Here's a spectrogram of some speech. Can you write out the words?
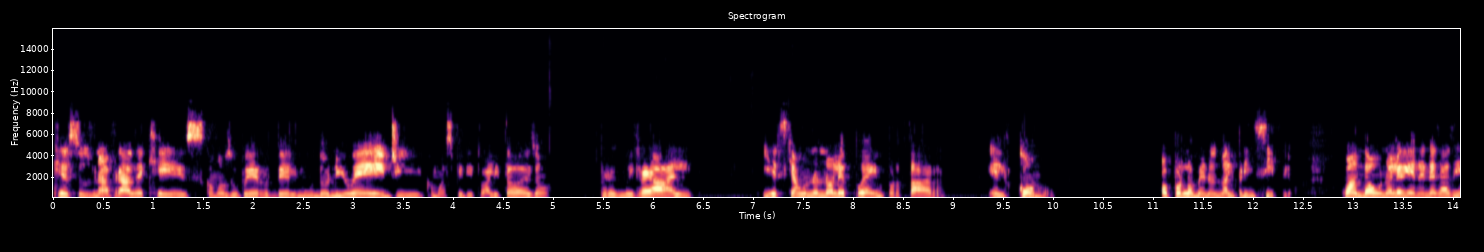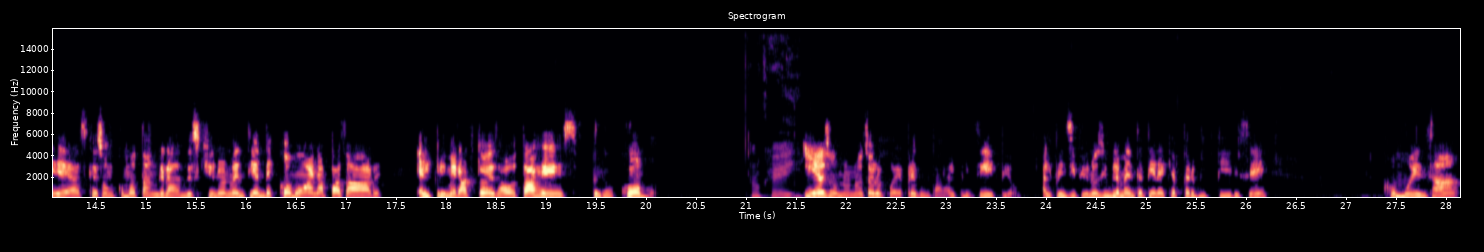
que esto es una frase que es como súper del mundo New Age y como espiritual y todo eso, pero es muy real. Y es que a uno no le puede importar el cómo, o por lo menos no al principio. Cuando a uno le vienen esas ideas que son como tan grandes que uno no entiende cómo van a pasar, el primer acto de sabotaje es, pero ¿cómo? Okay. Y eso uno no se lo puede preguntar al principio. Al principio uno simplemente tiene que permitirse como esa,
